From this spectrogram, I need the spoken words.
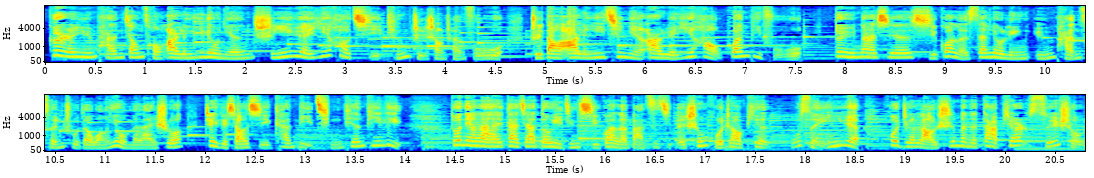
个人云盘将从二零一六年十一月一号起停止上传服务，直到二零一七年二月一号关闭服务。对于那些习惯了三六零云盘存储的网友们来说，这个消息堪比晴天霹雳。多年来，大家都已经习惯了把自己的生活照片、无损音乐或者老师们的大片儿随手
